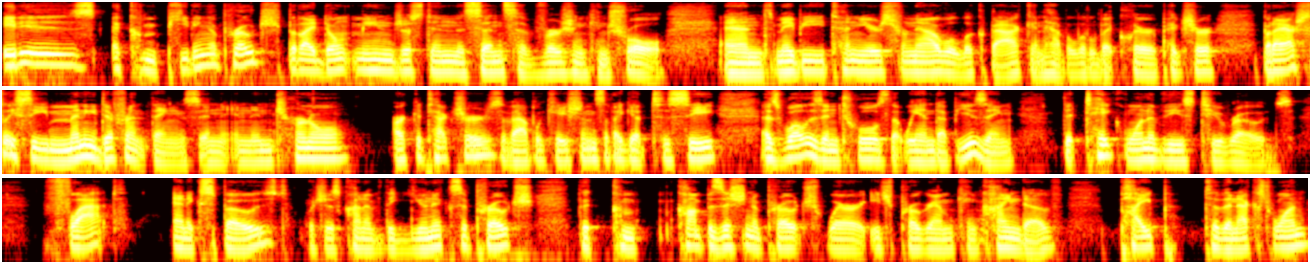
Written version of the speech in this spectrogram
It is a competing approach, but I don't mean just in the sense of version control. And maybe 10 years from now, we'll look back and have a little bit clearer picture. But I actually see many different things in, in internal architectures of applications that I get to see, as well as in tools that we end up using that take one of these two roads. Flat and exposed, which is kind of the Unix approach, the com- composition approach where each program can kind of pipe to the next one.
